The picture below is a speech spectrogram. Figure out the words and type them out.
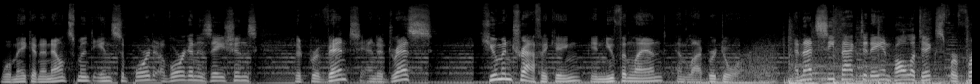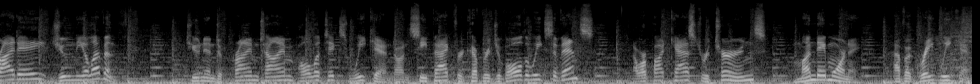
will make an announcement in support of organizations that prevent and address human trafficking in Newfoundland and Labrador. And that's CPAC Today in Politics for Friday, June the 11th. Tune into Primetime Politics Weekend on CPAC for coverage of all the week's events. Our podcast returns Monday morning. Have a great weekend.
